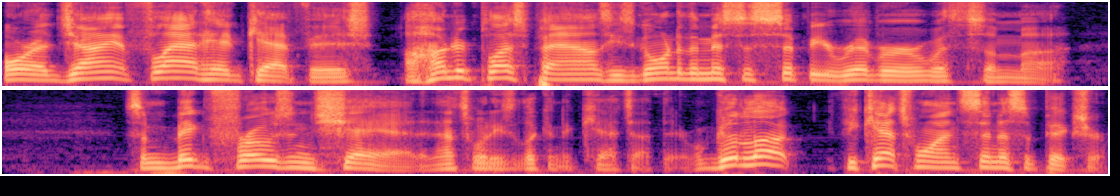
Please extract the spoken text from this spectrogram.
or a giant flathead catfish, 100 plus pounds. He's going to the Mississippi River with some uh, some big frozen shad, and that's what he's looking to catch out there. Well, good luck. If you catch one, send us a picture.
